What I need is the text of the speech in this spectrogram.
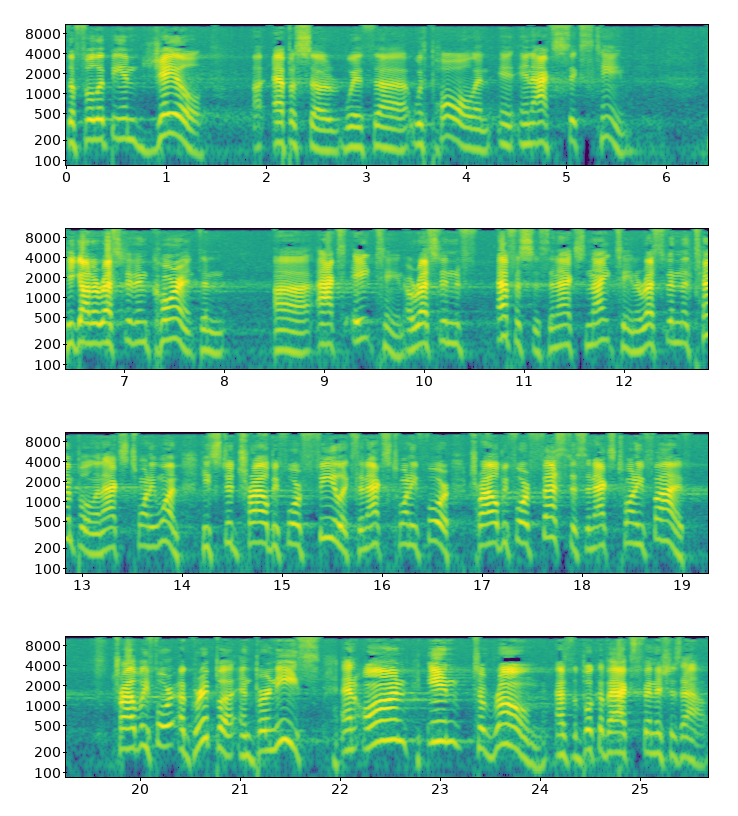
The Philippian jail episode with, uh, with Paul in, in, in, Acts 16. He got arrested in Corinth in uh, Acts 18, arrested in Ephesus in Acts 19, arrested in the temple in Acts 21. He stood trial before Felix in Acts 24, trial before Festus in Acts 25. trial before Agrippa and Bernice, and on into Rome as the book of Acts finishes out.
